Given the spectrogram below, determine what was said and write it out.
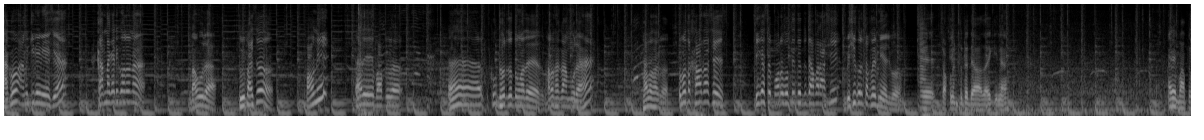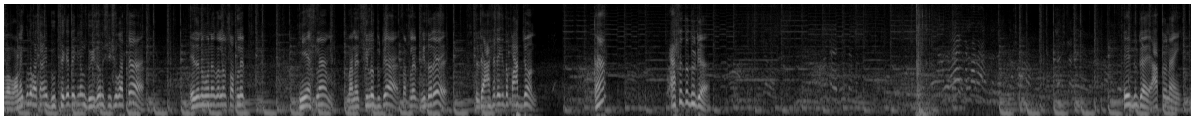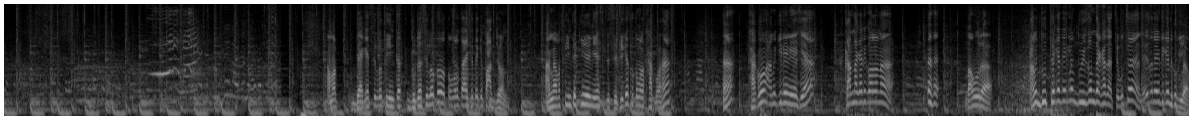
থাকো আমি কিনে নিয়েছি হ্যাঁ? কান্নাকাটি করো না। বাবুরা তুমি পাইছো? পাওনি? আরে বাপরে হ্যাঁ খুব ধৈর্য তোমাদের। ভালো থাকো আম্মুরা হ্যাঁ? ভালো থাকো। তোমার তো খাওয়া দাওয়া শেষ। ঠিক আছে পরবর্তীতে যদি আবার আসি বেশি করে চকলেট নিয়ে আসব। চকলেট দুটো দেওয়া যায় কিনা? আরে বাপরে বাবা অনেকগুলো বাচ্চা। আমি দূর থেকে দেখলাম দুইজন শিশু বাচ্চা। এই জন্য মনে করলাম চকলেট নিয়ে আসলাম। মানে ছিল দুটা চকলেট ভিতরে। আসে দেখি তো পাঁচজন। হ্যাঁ? আছে তো দুইটা। এই দুটাই, আর তো নাই। আমার ব্যাগে ছিল তিনটা, দুটো ছিল তো, তোমরা তো এসে থেকে পাঁচজন। আমি আবার তিনটে কিনে নিয়ে এসতেছি ঠিক আছে? তোমরা থাকো হ্যাঁ? হ্যাঁ? থাকো, আমি কিনে নিয়ে এসি হ্যাঁ? কান্নাকাটি করো না। বাবুরা, আমি দূর থেকে দেখলাম দুইজন দেখা যাচ্ছে, বুঝছেন? এই জন্য এইদিকে ঢুকলাম।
